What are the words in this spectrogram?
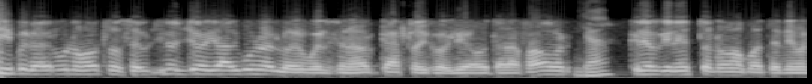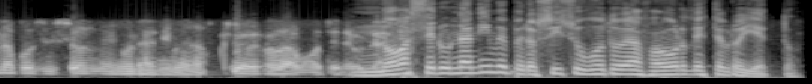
Sí, pero algunos otros, yo, yo algunos, el senador Castro dijo que iba a votar a favor. ¿Ya? Creo que en esto no vamos a tener una posición unánime, no, creo que no la vamos a tener unánime. No va a ser unánime, pero sí su voto es a favor de este proyecto.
